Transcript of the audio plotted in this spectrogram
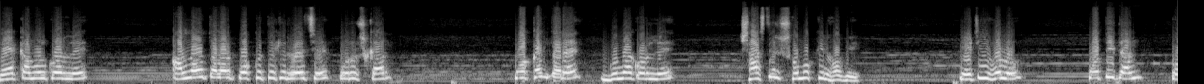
ন্যাক আমল করলে আল্লাহ তালার পক্ষ থেকে রয়েছে পুরস্কার। পক্ষান্তরে গুণা করলে শাস্তির সম্মুখীন হবে। এটি হলো প্রতিদান ও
